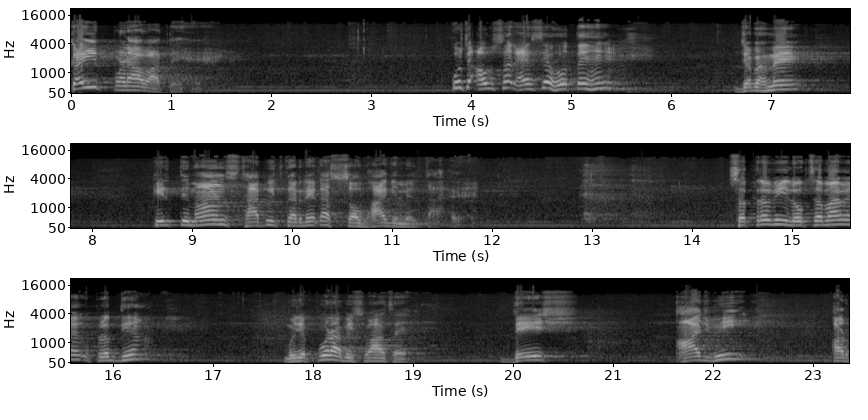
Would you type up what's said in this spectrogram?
कई पड़ाव आते हैं। कुछ अवसर ऐसे होते हैं जब हमें कीर्तिमान स्थापित करने का सौभाग्य मिलता है। सत्रहवीं लोकसभा में उपलब्धियाँ, मुझे पूरा विश्वास है, देश आज भी और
